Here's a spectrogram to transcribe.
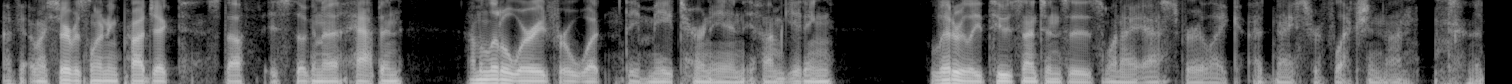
I've got my service learning project stuff is still gonna happen. I'm a little worried for what they may turn in if I'm getting literally two sentences when I asked for like a nice reflection on a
